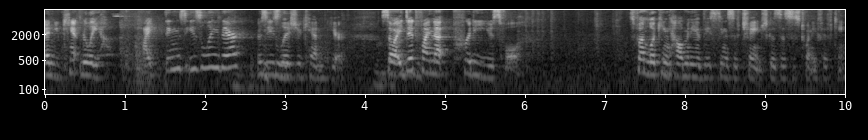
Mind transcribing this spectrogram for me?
and you can't really hide things easily there as easily as you can here. So I did find that pretty useful. It's fun looking how many of these things have changed because this is 2015.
